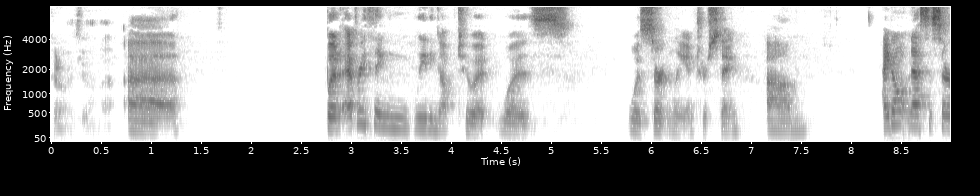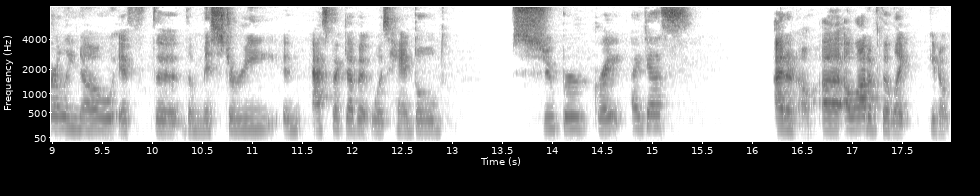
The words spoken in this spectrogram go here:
kind of with you on that. Uh, but everything leading up to it was was certainly interesting. Um, I don't necessarily know if the the mystery aspect of it was handled super great. I guess I don't know. Uh, a lot of the like you know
